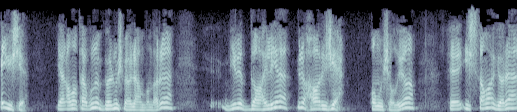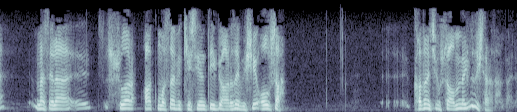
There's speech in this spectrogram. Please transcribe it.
ev işi. Yani Allah Teala bunu bölmüş Mevlam bunları. Biri dahiliye, biri harici olmuş oluyor. E, İslam'a göre mesela e, sular akmasa bir kesinti, bir arıza bir şey olsa kadın çıkıp su alma mecbur dışarıdan böyle.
